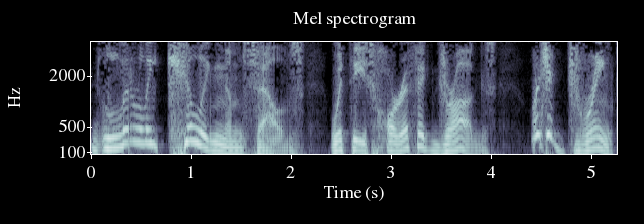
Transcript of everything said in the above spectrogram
literally killing themselves with these horrific drugs. Why don't you drink?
